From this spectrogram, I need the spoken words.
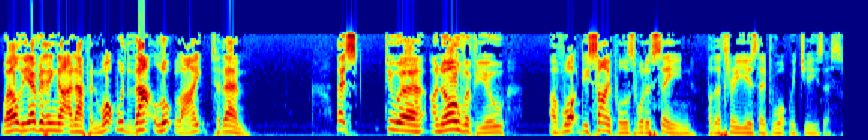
Well, the everything that had happened, what would that look like to them? Let's do a, an overview of what disciples would have seen for the three years they'd walked with Jesus.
